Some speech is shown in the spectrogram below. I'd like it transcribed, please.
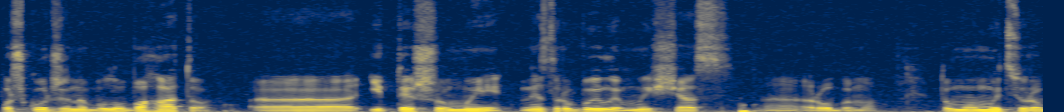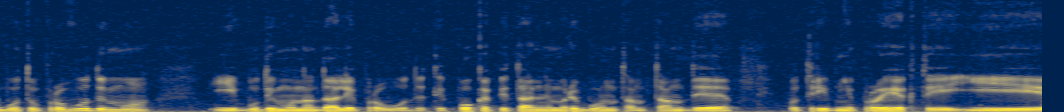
Пошкоджено було багато. Е, Е, І те, що ми не зробили, ми зараз робимо. Тому ми цю роботу проводимо і будемо надалі проводити. По капітальним ремонтам, там, де потрібні проекти і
